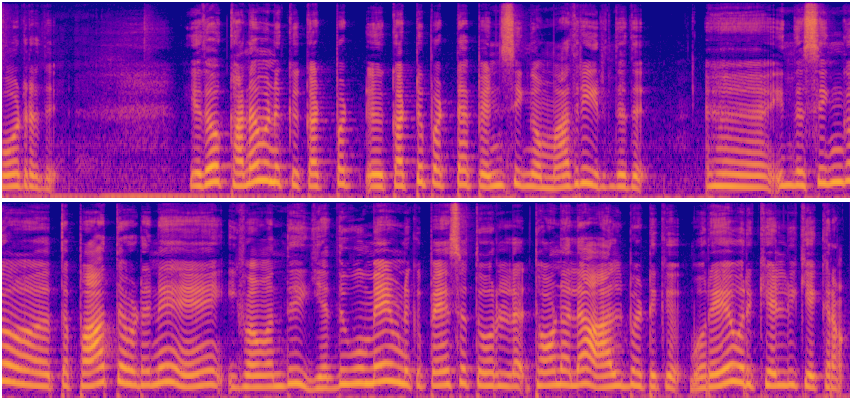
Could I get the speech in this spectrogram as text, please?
போடுறது. ஏதோ கணவனுக்கு கட்பட் கட்டுப்பட்ட பெண் சிங்கம் மாதிரி இருந்தது. இந்த சிங்கத்தை பார்த்த உடனே இவன் வந்து எதுவுமே இவனுக்கு பேச தோணல தோணலை. ஆல்பர்ட்டுக்கு ஒரே ஒரு கேள்வி கேட்குறான்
